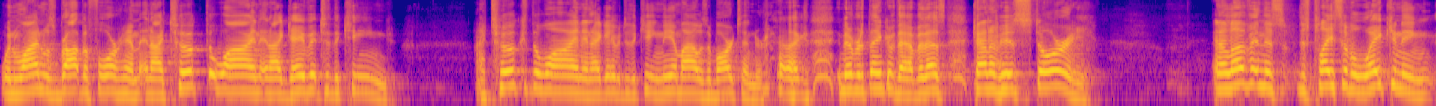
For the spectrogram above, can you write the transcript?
when wine was brought before him, and I took the wine and I gave it to the king. I took the wine and I gave it to the king. Nehemiah was a bartender. like, you never think of that, but that's kind of his story. And I love in this, this place of awakening,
